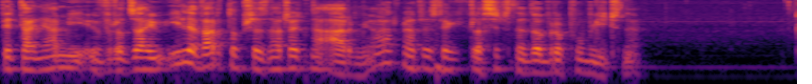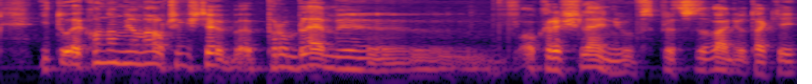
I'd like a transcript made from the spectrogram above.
pytaniami w rodzaju, ile warto przeznaczać na armię. Armia to jest takie klasyczne dobro publiczne. I tu ekonomia ma oczywiście problemy w określeniu, w sprecyzowaniu takiej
